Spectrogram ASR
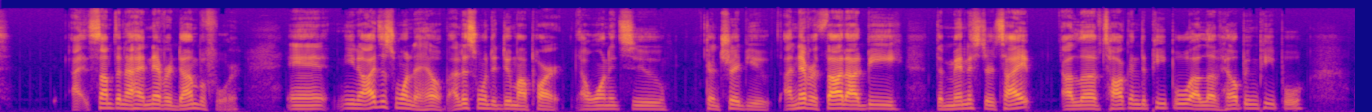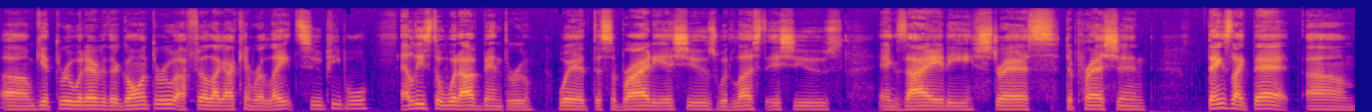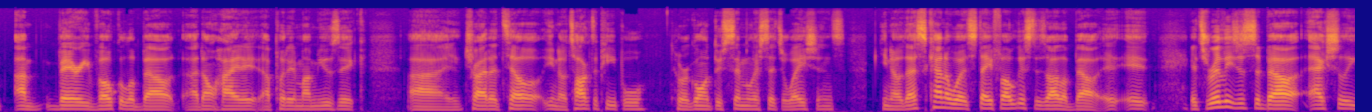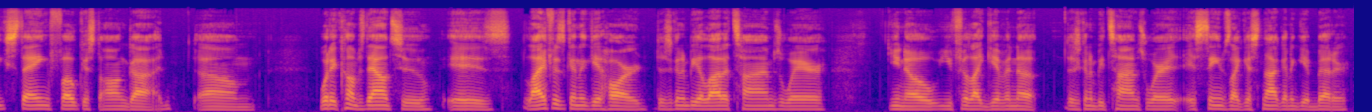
I, something I had never done before. And, you know, I just wanted to help. I just wanted to do my part. I wanted to contribute. I never thought I'd be the minister type, I love talking to people. I love helping people um, get through whatever they're going through. I feel like I can relate to people, at least to what I've been through with the sobriety issues, with lust issues, anxiety, stress, depression, things like that. Um, I'm very vocal about. I don't hide it. I put it in my music. I try to tell, you know, talk to people who are going through similar situations. You know that's kind of what stay focused is all about. It, it it's really just about actually staying focused on god. Um, what it comes down to is life is going to get hard. There's going to be a lot of times where you know you feel like giving up. There's going to be times where it, it seems like it's not going to get better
